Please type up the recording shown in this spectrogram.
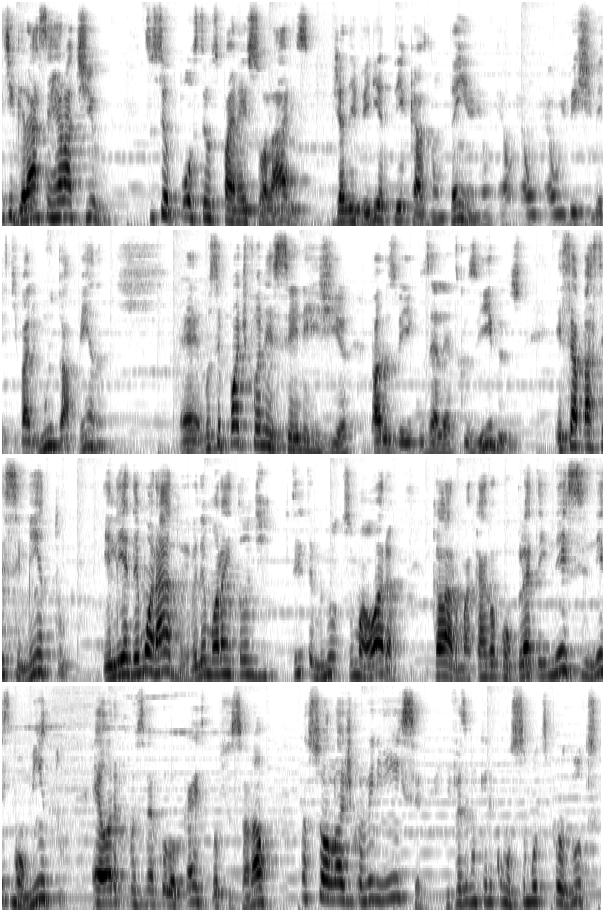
de graça é relativo. Se o seu posto tem os painéis solares, já deveria ter, caso não tenha, é, é, um, é um, investimento que vale muito a pena. É, você pode fornecer energia para os veículos elétricos e híbridos. Esse abastecimento ele é demorado, ele vai demorar então de 30 minutos, uma hora, claro, uma carga completa. E nesse, nesse momento é a hora que você vai colocar esse profissional na sua loja de conveniência e fazer com que ele consuma outros produtos.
